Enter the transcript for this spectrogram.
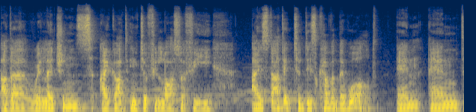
other religions. I got into philosophy. I started to discover the world. And, and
